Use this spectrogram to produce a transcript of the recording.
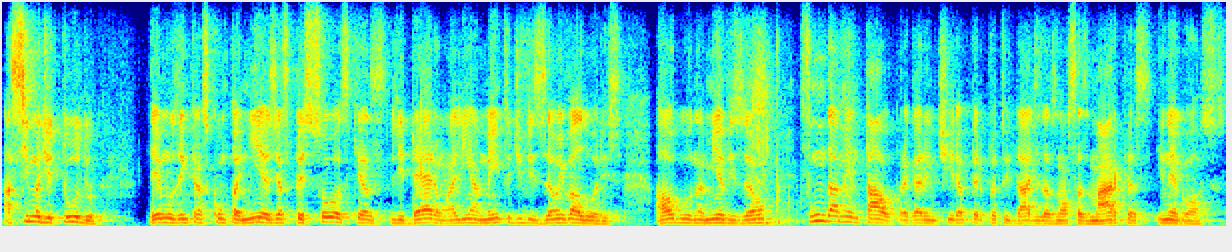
Acima de tudo, temos entre as companhias e as pessoas que as lideram alinhamento de visão e valores, algo, na minha visão, fundamental para garantir a perpetuidade das nossas marcas e negócios.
